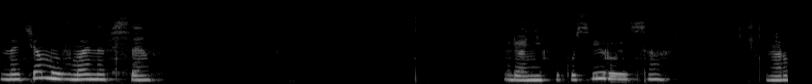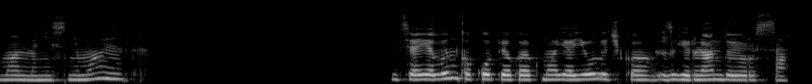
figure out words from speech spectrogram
На цьому в мене все. Ля не фокусируется, нормально не снимает. Ця ялинка копія, як моя йолочка з гірляндою роса.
